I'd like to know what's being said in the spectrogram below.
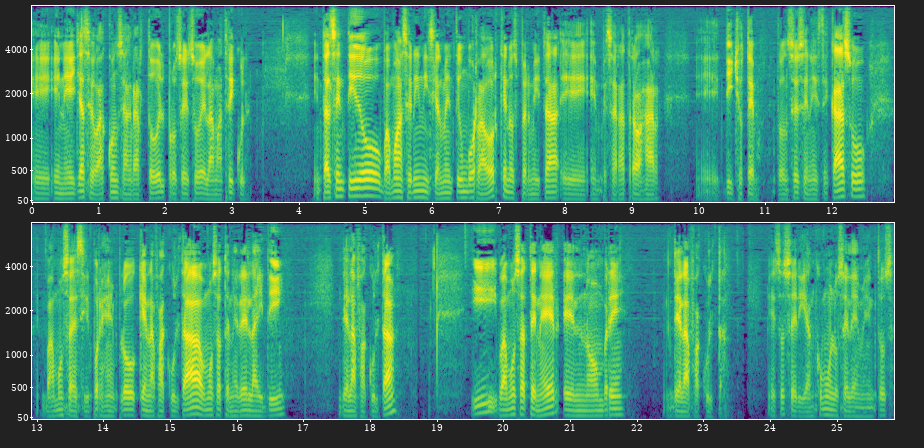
eh, en ella se va a consagrar todo el proceso de la matrícula. En tal sentido, vamos a hacer inicialmente un borrador que nos permita eh, empezar a trabajar eh, dicho tema. Entonces, en este caso, vamos a decir, por ejemplo, que en la facultad vamos a tener el ID de la facultad y vamos a tener el nombre de la facultad. Estos serían como los elementos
